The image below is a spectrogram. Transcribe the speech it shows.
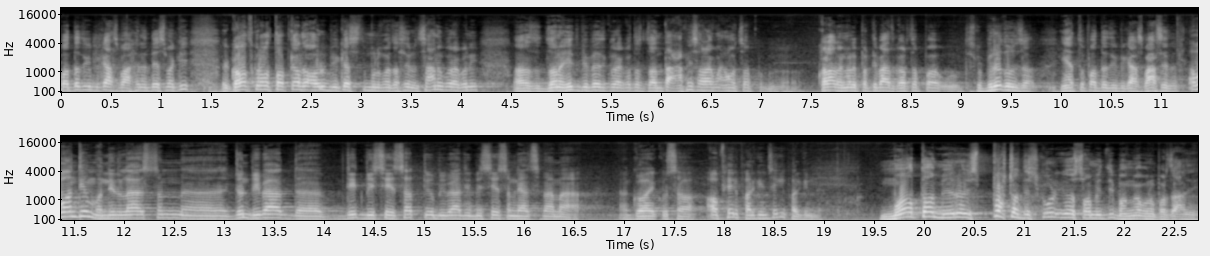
पद्धतिको विकास भएको छैन देशमा कि गलत कुरालाई तत्काल अरू विकसित मुलुकमा जसरी हुन्छ सानो कुराको नि अ, जनहित विपरीत कुराको त जनता आफै सडकमा आउँछ कडा ढङ्गले प्रतिवाद गर्छ त्यसको विरोध हुन्छ। यहाँ त्यो पद्धतिको विकास भएको छैन। अब अन्तिम भनिदिनु होला सं- अ, जुन विवादित विषय छ त्यो विवादित विषय संविधान सभामा गएको छ अब फेरि फर्किन्छ कि फर्किँदैन म त मेरो स्पष्ट दृष्टिकोण यो समिति भङ्ग हुनुपर्छ अझै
